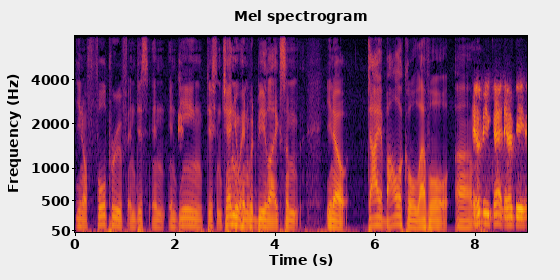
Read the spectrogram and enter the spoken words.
you know foolproof and dis in in being disingenuine would be like some you know diabolical level. Um, It would be good. It would be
